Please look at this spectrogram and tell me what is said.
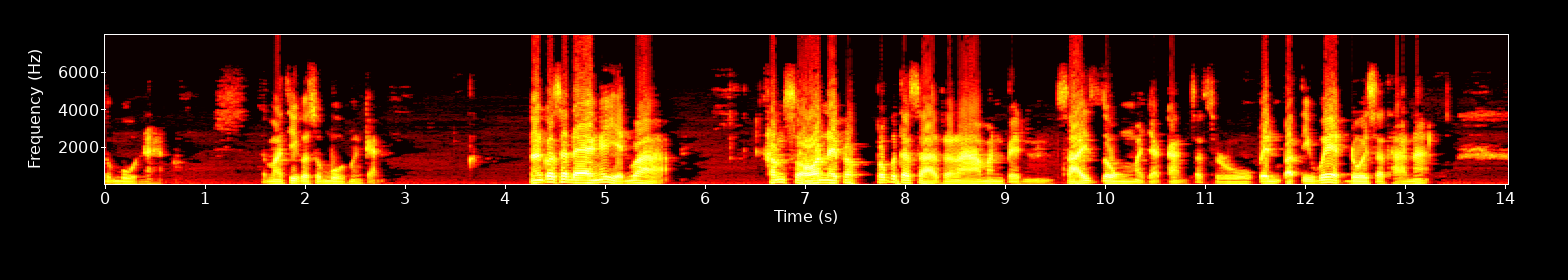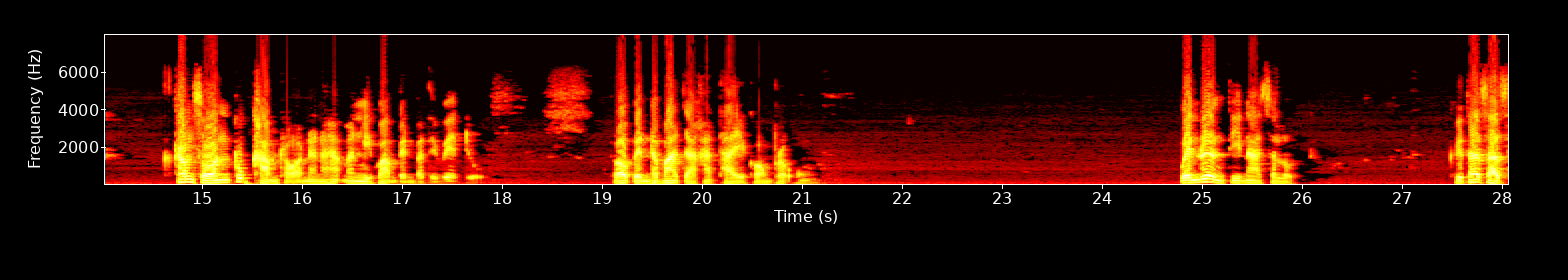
สมบูรณ์นะฮะสมาธิก็สมบูรณ์เหมือนกัน นั้นก็แสดงให้เห็นว่าคำสอนในพระพระพุทธศาสนามันเป็นสายตรงมาจากการจัสรูเป็นปฏิเวทโดยสถานะ คำสอนทุกคำสอนนะฮะมันมีความเป็นปฏิเวทอยู่ เพราะเป็นธรรมะจากหัตถยของพระองค์ เป็นเรื่องที่น่าสลด คือถ้าศาส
